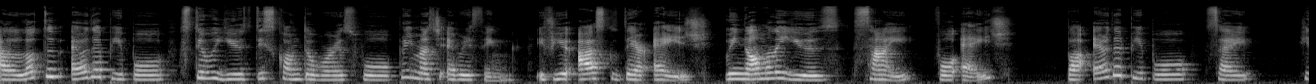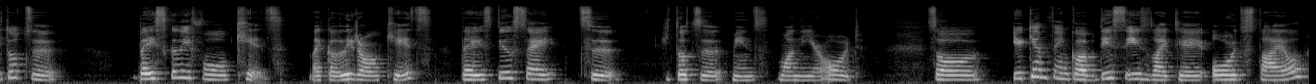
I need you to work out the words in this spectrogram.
a lot of elder people still use this counter words for pretty much everything. If you ask their age, we normally use sai for age, but elder people say hitotsu basically for kids, like a little kids. They still say tsu. Hitotsu means one year old. So you can think of this is like a old style,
